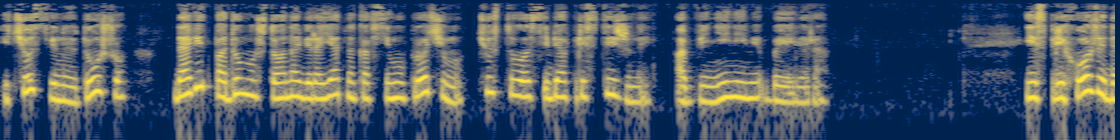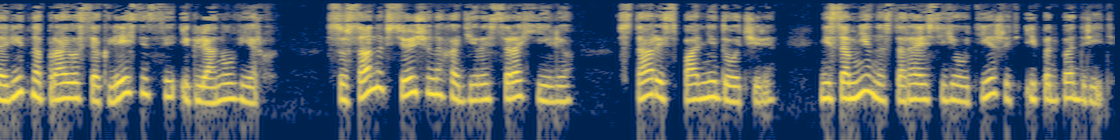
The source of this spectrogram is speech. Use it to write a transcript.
и чувственную душу, Давид подумал, что она, вероятно, ко всему прочему, чувствовала себя пристыженной обвинениями Бейлера. Из прихожей Давид направился к лестнице и глянул вверх. Сусанна все еще находилась с Рахилью в старой спальне дочери, несомненно стараясь ее утешить и подбодрить.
